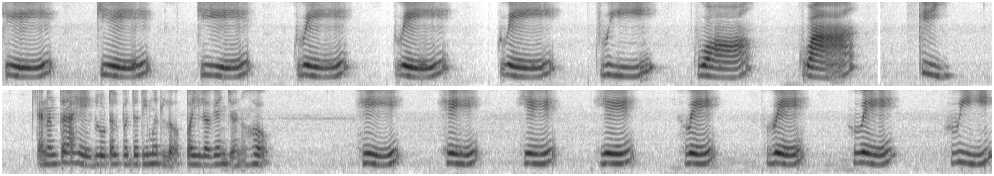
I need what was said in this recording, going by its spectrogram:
के के के क्वे क्वे क्वे क्वी क्वा क्वा की त्यानंतर आहे ग्लोटल पद्धतीमधलं पहिलं व्यंजन ह. हे हे हे हे वे वे वे ह्वी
